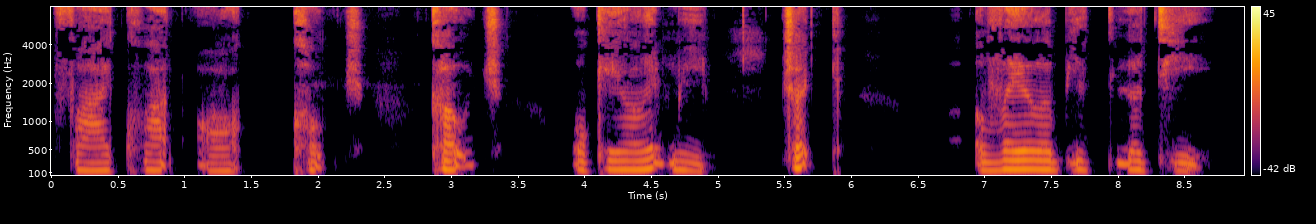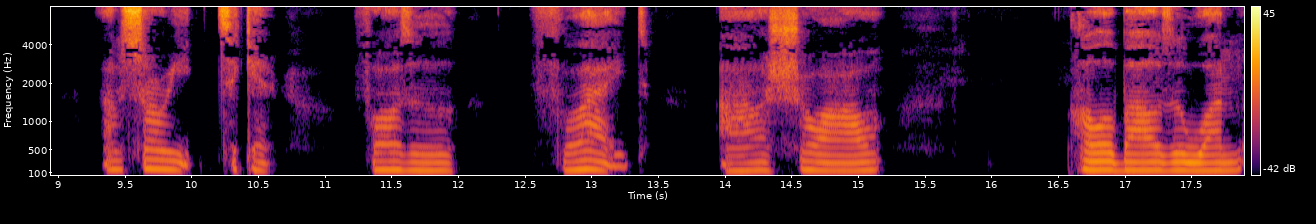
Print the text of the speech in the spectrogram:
five club or coach. Coach. Okay, let me check availability. I'm sorry, ticket for the flight are sold How about the one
